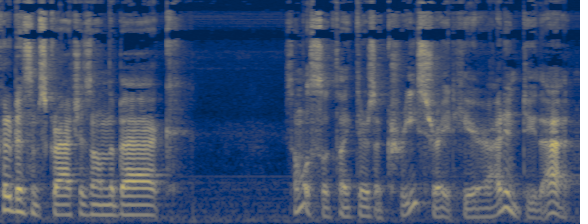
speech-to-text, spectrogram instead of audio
Could have been some scratches on the back. This almost looked like there's a crease right here. I didn't do that.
